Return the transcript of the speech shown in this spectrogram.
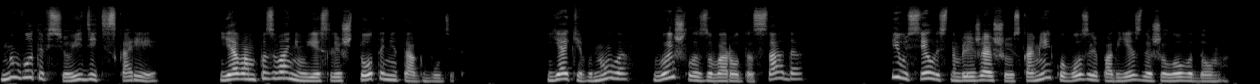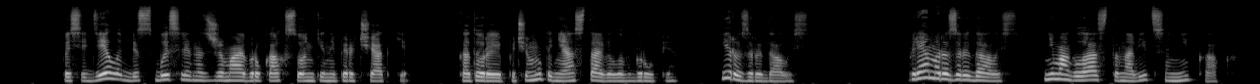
Ну вот и все, идите скорее. Я вам позвоню, если что-то не так будет». Я кивнула, вышла за ворота сада и уселась на ближайшую скамейку возле подъезда жилого дома. Посидела, бессмысленно сжимая в руках Сонькины перчатки, которые почему-то не оставила в группе, и разрыдалась. Прямо разрыдалась. не могла остановиться никак.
